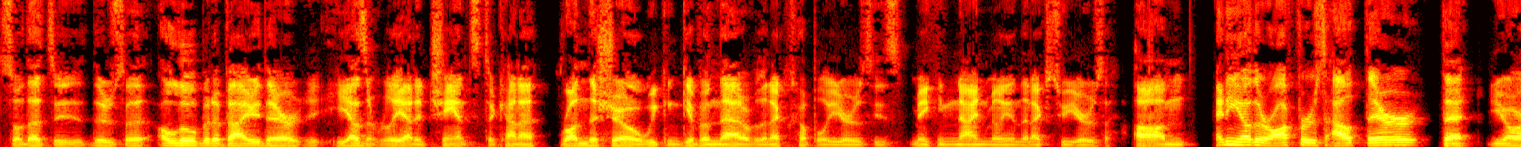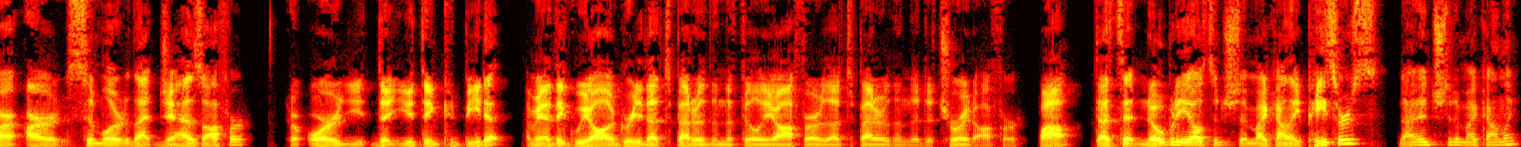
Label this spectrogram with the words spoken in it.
So that's there's a, a little bit of value there. He hasn't really had a chance to kind of run the show. We can give him that over the next couple of years. He's making nine million the next two years. Um, any other offers out there that you know are, are similar to that Jazz offer? Or, or you, that you think could beat it? I mean, I think we all agree that's better than the Philly offer. That's better than the Detroit offer. Wow, that's it. Nobody else interested in Mike Conley. Pacers not interested in Mike Conley.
